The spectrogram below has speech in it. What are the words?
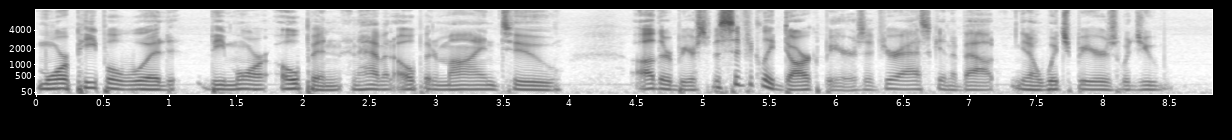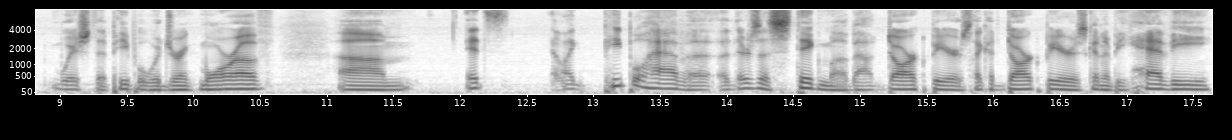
more people would be more open and have an open mind to other beers, specifically dark beers. If you're asking about, you know, which beers would you wish that people would drink more of, um, it's like people have a, a there's a stigma about dark beers. Like a dark beer is going to be heavy,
